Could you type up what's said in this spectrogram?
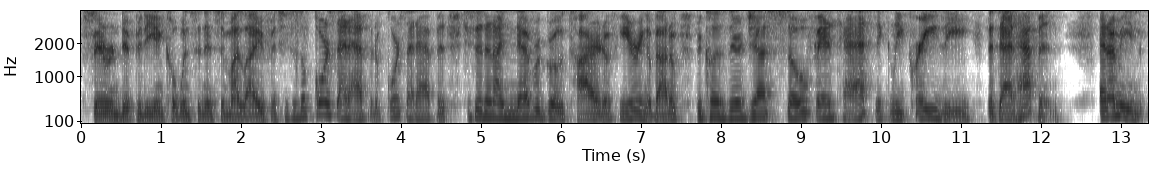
serendipity and coincidence in my life and she says of course that happened of course that happened. She said and i never grow tired of hearing about them because they're just so fantastically crazy that that happened. And i mean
